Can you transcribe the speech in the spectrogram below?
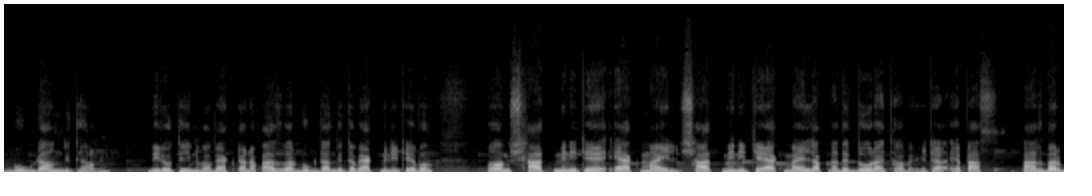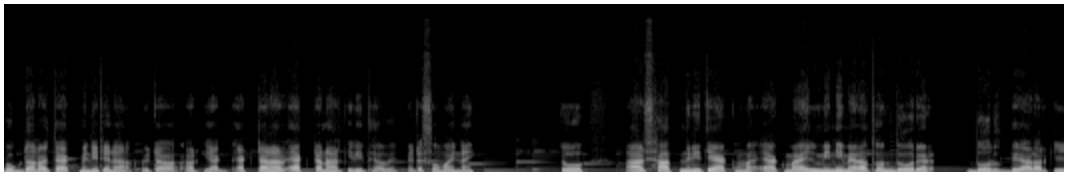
বুক ডাউন দিতে হবে। বিরতিহীনভাবে একটানা পাঁচবার বুক ডাউন দিতে হবে এক মিনিটে এবং এবং সাত মিনিটে এক মাইল, সাত মিনিটে এক মাইল আপনাদের দৌড়াইতে হবে। এটা পাঁচ, পাঁচবার বুক ডাউন হয়তো এক মিনিটে না এটা আর কি, এক- একটানা একটানা আর কি দিতে হবে। এটা সময় নাই। তো আর সাত মিনিটে এক এক মাইল মিনি ম্যারাথন দৌড়ের দৌড় দেওয়ার আর কি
